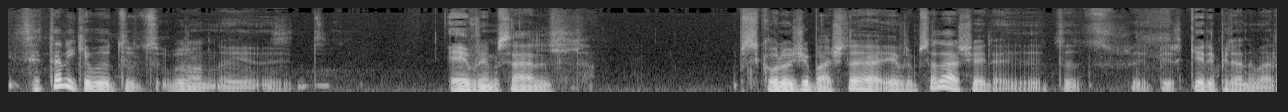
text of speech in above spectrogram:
işte tabii ki bu bunun e, evrimsel psikoloji başta evrimsel her şeyle e, bir geri planı var.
